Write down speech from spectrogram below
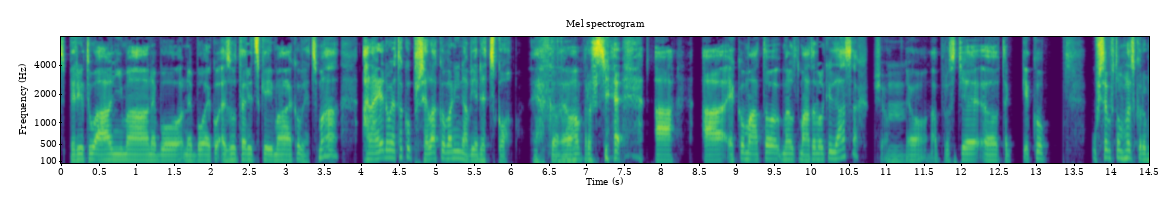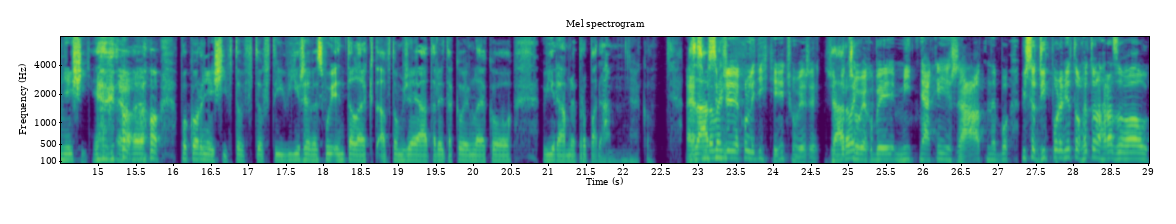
spirituálníma nebo, nebo jako ezoterickýma jako věcma a najednou je to jako přelakovaný na vědecko. Jako, jo, prostě. A, a jako má to, má to velký zásah, že? Mm. jo, a prostě tak jako už jsem v tomhle skromnější, jako, jo. Jo, pokornější v, to, v, to, v té víře ve svůj intelekt a v tom, že já tady takovýmhle jako vírám nepropadám. Jako. A, já zároveň, si myslím, že jako lidi chtějí něčemu věřit, že zároveň, potřebují jakoby mít nějaký řád, nebo víš co, dřív podle mě tohle to nahrazoval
